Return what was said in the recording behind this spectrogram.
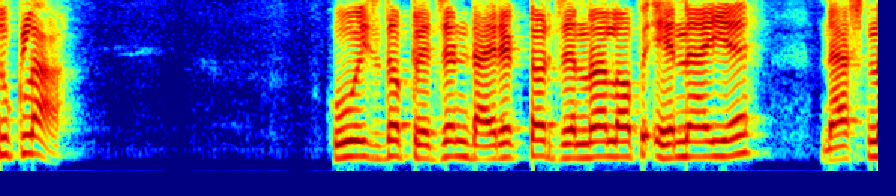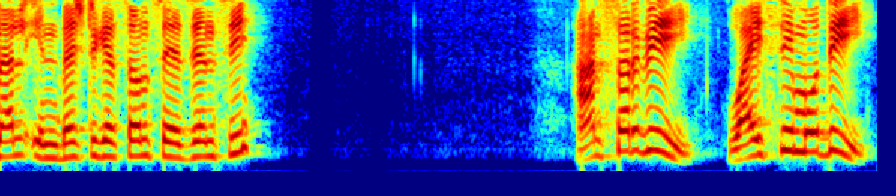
shukla who is the present Director General of NIA, National Investigations Agency? Answer B. YC Modi.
